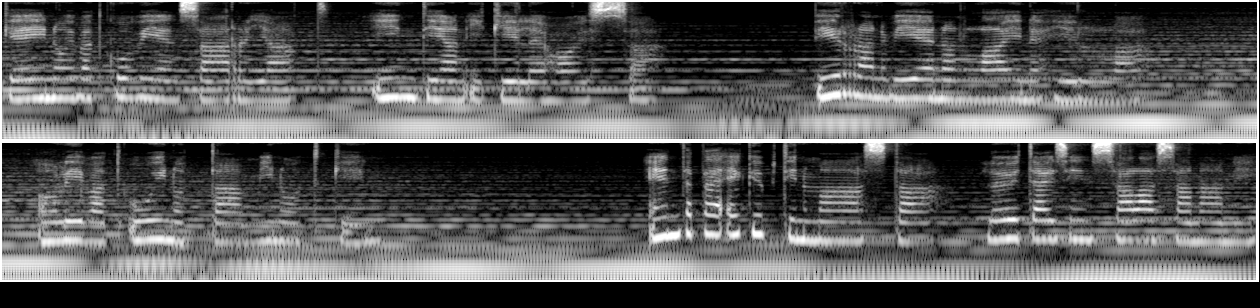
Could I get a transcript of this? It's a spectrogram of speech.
Keinoivat kuvien sarjat Intian ikilehoissa – Virran vienon lainehilla olivat uinuttaa minutkin. Entäpä Egyptin maasta löytäisin salasanani?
